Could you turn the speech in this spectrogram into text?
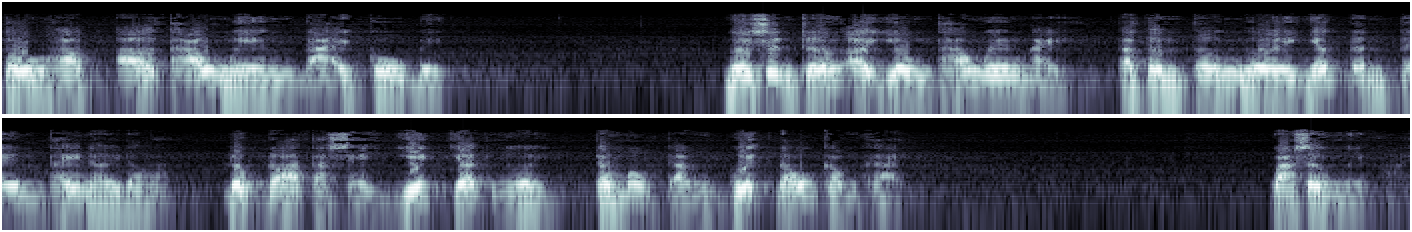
tụ họp ở Thảo Nguyên Đại Cô Biệt. người sinh trưởng ở vùng Thảo Nguyên này, ta tin tưởng người nhất định tìm thấy nơi đó. Lúc đó ta sẽ giết chết ngươi trong một trận quyết đấu công khai. Quan Sơn Nguyệt hỏi,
